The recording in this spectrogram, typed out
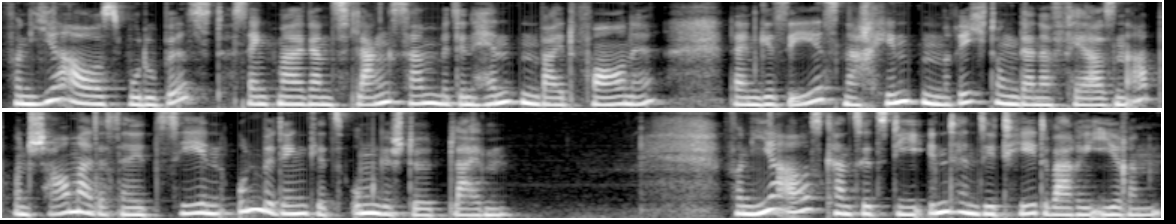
Von hier aus, wo du bist, senk mal ganz langsam mit den Händen weit vorne dein Gesäß nach hinten Richtung deiner Fersen ab und schau mal, dass deine Zehen unbedingt jetzt umgestülpt bleiben. Von hier aus kannst du jetzt die Intensität variieren.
